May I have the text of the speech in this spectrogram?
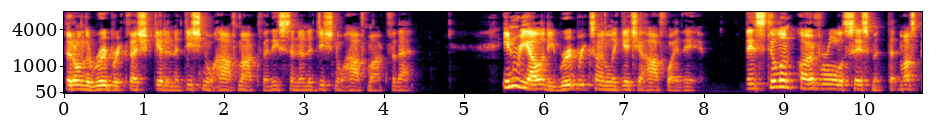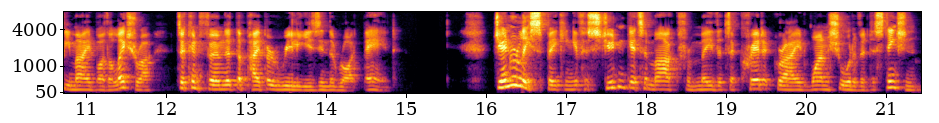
that on the rubric they should get an additional half mark for this and an additional half mark for that. In reality, rubrics only get you halfway there. There's still an overall assessment that must be made by the lecturer to confirm that the paper really is in the right band. Generally speaking, if a student gets a mark from me that's a credit grade one short of a distinction,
